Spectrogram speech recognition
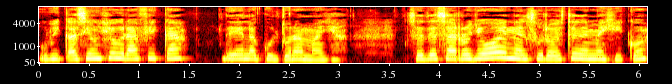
Ubicación geográfica de la cultura maya. Se desarrolló en el suroeste de México,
